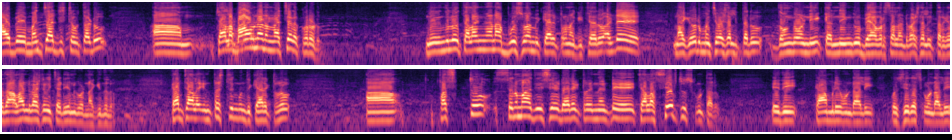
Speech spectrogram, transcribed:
ఆ అబ్బాయి మంచి ఆర్టిస్ట్ అవుతాడు. చాలా బాగున్నాడు నచ్చాడు కుర్రడు. నేను ఇందులో తెలంగాణ భూస్వామి క్యారెక్టర్ నాకు ఇచ్చారు. అంటే నాకు ఎవరు మంచి వేషాలు ఇస్తారు? దొంగోణ్ణి కన్నింగు బేవర్స్ అలాంటి వేషాలు ఇస్తారు కదా అలాంటి వేషాలు ఇచ్చాడు ఈయన కూడా నాకు ఇందులో. కానీ చాలా ఇంట్రెస్టింగ్ ఉంది క్యారెక్టరు ఫస్ట్ సినిమా చేసే డైరెక్టర్ ఏంటంటే చాలా సేఫ్ చూసుకుంటారు. ఇది కామెడీ ఉండాలి కొంచెం సీరియస్గా ఉండాలి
